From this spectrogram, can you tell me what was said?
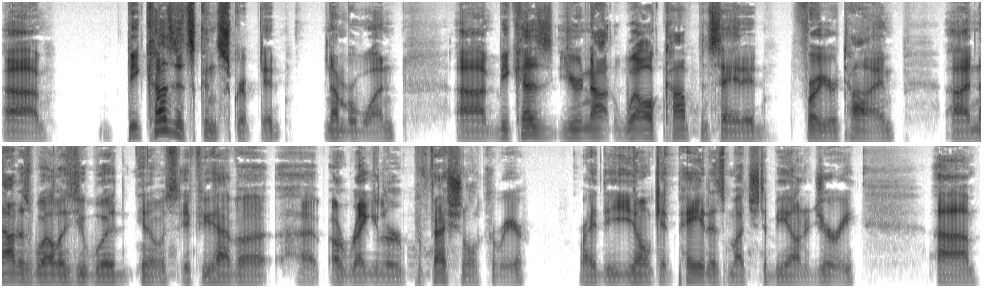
uh, because it's conscripted. Number one, uh, because you're not well compensated for your time, uh, not as well as you would, you know, if you have a, a, a regular professional career, right? You don't get paid as much to be on a jury. Um,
